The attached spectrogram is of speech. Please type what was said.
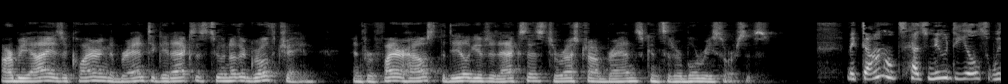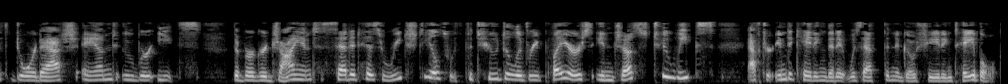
RBI is acquiring the brand to get access to another growth chain, and for Firehouse, the deal gives it access to Restaurant Brands' considerable resources. McDonald's has new deals with DoorDash and Uber Eats. The burger giant said it has reached deals with the two delivery players in just two weeks after indicating that it was at the negotiating table.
